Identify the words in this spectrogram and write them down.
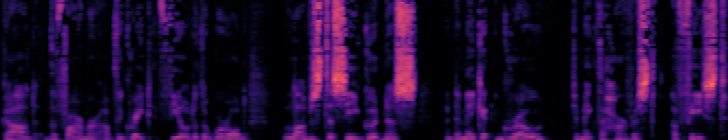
God, the farmer of the great field of the world, loves to see goodness and to make it grow to make the harvest a feast.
